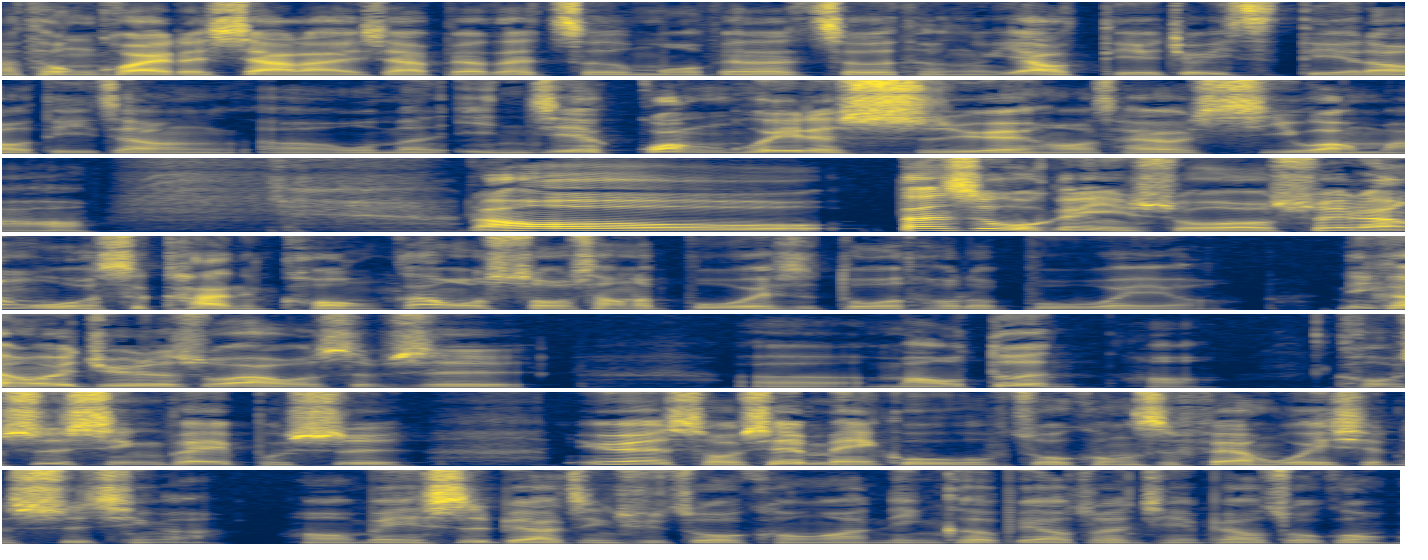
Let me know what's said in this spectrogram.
那痛快的下来一下，不要再折磨，不要再折腾，要跌就一直跌到底，这样呃，我们迎接光辉的十月哈才有希望嘛哈。然后，但是我跟你说，虽然我是看空，但我手上的部位是多头的部位哦。你可能会觉得说，啊，我是不是呃矛盾哈？口是心非不是？因为首先美股做空是非常危险的事情啊，好，没事不要进去做空啊，宁可不要赚钱不要做空。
